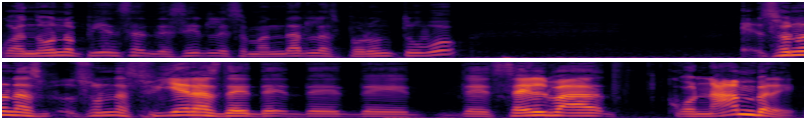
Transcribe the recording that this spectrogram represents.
cuando uno piensa en decirles o mandarlas por un tubo, eh, son unas, son unas fieras de, de, de, de- de selva con hambre.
